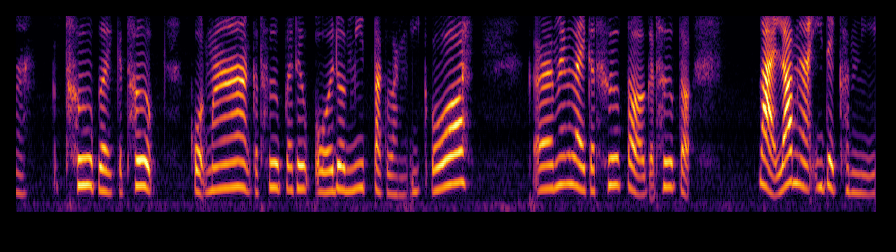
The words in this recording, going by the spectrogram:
มากระทืบเลยกระทืบโกรธมากกระทืบกระทืบโอ้ยโดนมีดปักหลังอีกโอ้ยเอ้ยไม่เป็นไรกระทืบต่อกระทืบต่อ หลายรอบนะอีเด็กคนนี้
